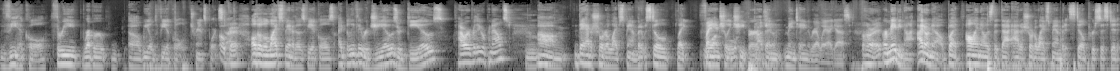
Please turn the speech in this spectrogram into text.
vehicle, three rubber uh, wheeled vehicle transport stuff. Okay. Although the lifespan of those vehicles, I believe they were Geos or Geos, however they were pronounced. Um, they had a shorter lifespan, but it was still like financially Wa- cheaper gotcha. than maintaining the railway, I guess. All right. Or maybe not. I don't know. But all I know is that that had a shorter lifespan, but it still persisted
